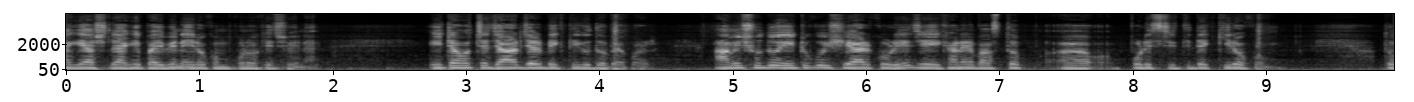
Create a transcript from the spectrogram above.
আগে আসলে আগে পাইবেন, এরকম কোনো কিছুই না। এটা হচ্ছে যার যার ব্যক্তিগত ব্যাপার। আমি শুধু এইটুকুই শেয়ার করি যে এখানের বাস্তব পরিস্থিতিটা কীরকম। তো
